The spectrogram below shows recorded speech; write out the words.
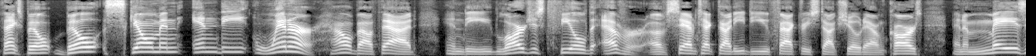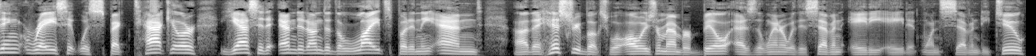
Thanks, Bill. Bill Skillman, Indy winner. How about that? In the largest field ever of Samtech.edu factory stock showdown cars. An amazing race. It was spectacular. Yes, it ended under the lights, but in the end, uh, the history books will always remember Bill as the winner with his 788 at 172.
